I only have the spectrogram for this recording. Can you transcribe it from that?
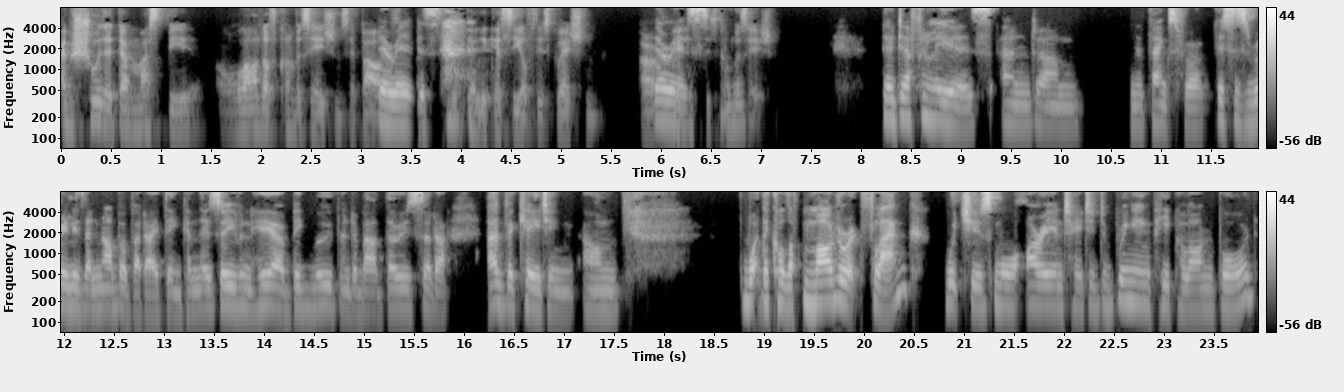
i'm sure that there must be a lot of conversations about there is the delicacy of this question uh, there is this mm-hmm. conversation there definitely is. And um, you know, thanks for this is really the nub of it, I think. And there's even here a big movement about those that are advocating um, what they call the moderate flank, which is more orientated to bringing people on board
